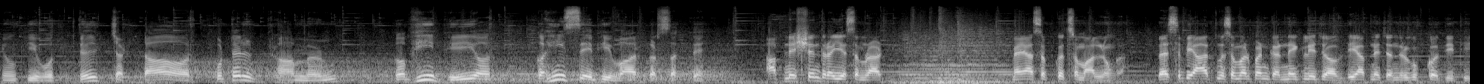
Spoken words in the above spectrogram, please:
क्योंकि वो दिल चट्टा और कुटिल ब्राह्मण कभी भी और कहीं से भी वार कर सकते हैं। आप निश्चिंत रहिए सम्राट मैं यहाँ सब कुछ संभाल लूँगा। वैसे भी आत्मसमर्पण करने के लिए जो अवधि आपने चंद्रगुप्त को दी थी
